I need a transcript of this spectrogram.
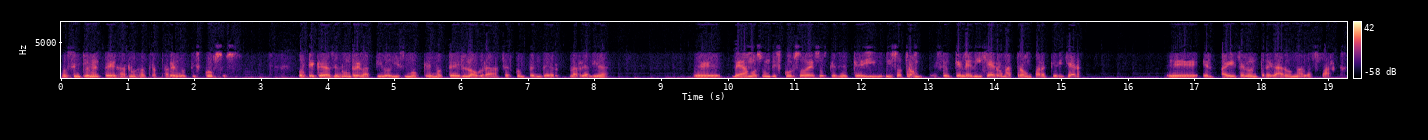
No simplemente dejarnos atrapar en los discursos. Porque quedas en un relativismo que no te logra hacer comprender la realidad. Eh, veamos un discurso de esos que es el que hi- hizo Trump, es el que le dijeron a Trump para que dijera. Eh, el país se lo entregaron a las FARC.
